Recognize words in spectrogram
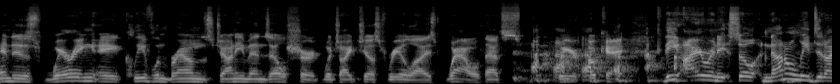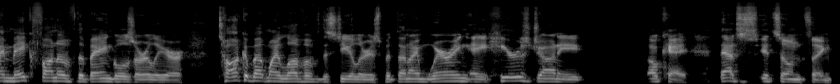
and is wearing a Cleveland Browns Johnny Manziel shirt, which I just realized, wow, that's weird. Okay. The irony. So not only did I make fun of the Bengals earlier, talk about my love of the Steelers, but then I'm wearing a here's Johnny okay, that's its own thing.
